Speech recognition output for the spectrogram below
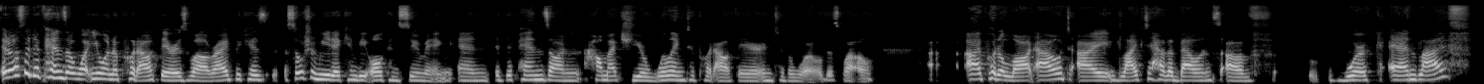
it also depends on what you want to put out there as well, right? Because social media can be all consuming and it depends on how much you're willing to put out there into the world as well. I put a lot out. I like to have a balance of work and life.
